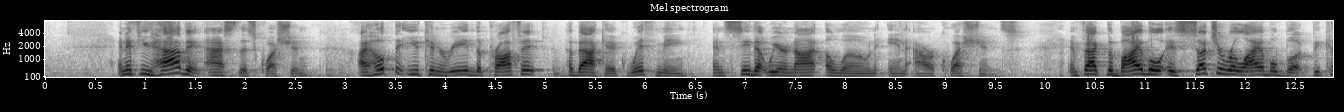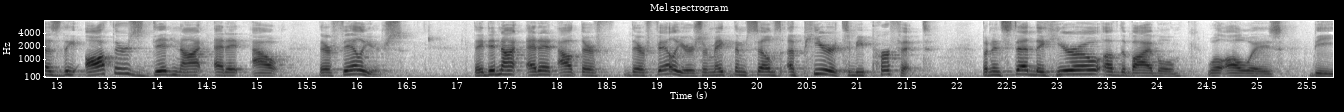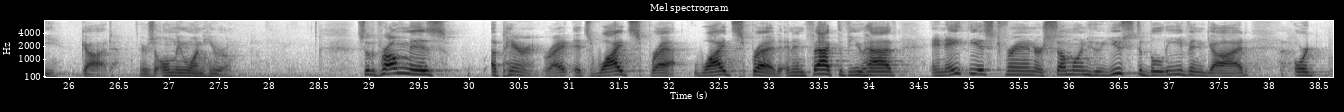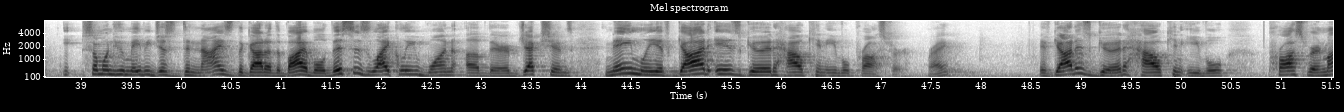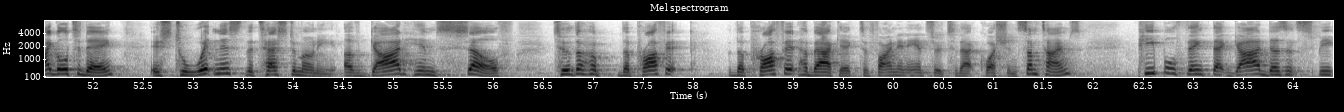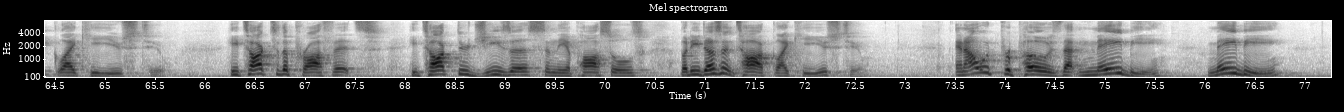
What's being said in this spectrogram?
And if you haven't asked this question, I hope that you can read the prophet Habakkuk with me and see that we are not alone in our questions. In fact, the Bible is such a reliable book because the authors did not edit out their failures. They did not edit out their, their failures or make themselves appear to be perfect. But instead, the hero of the Bible will always be God. There's only one hero. So the problem is apparent, right? It's widespread, widespread. And in fact, if you have an atheist friend or someone who used to believe in God or someone who maybe just denies the God of the Bible, this is likely one of their objections. Namely, if God is good, how can evil prosper, right? If God is good, how can evil prosper? And my goal today is to witness the testimony of God Himself to the, the prophet the prophet Habakkuk to find an answer to that question. Sometimes people think that God doesn't speak like he used to. He talked to the prophets, he talked through Jesus and the apostles, but he doesn't talk like he used to. And I would propose that maybe, maybe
